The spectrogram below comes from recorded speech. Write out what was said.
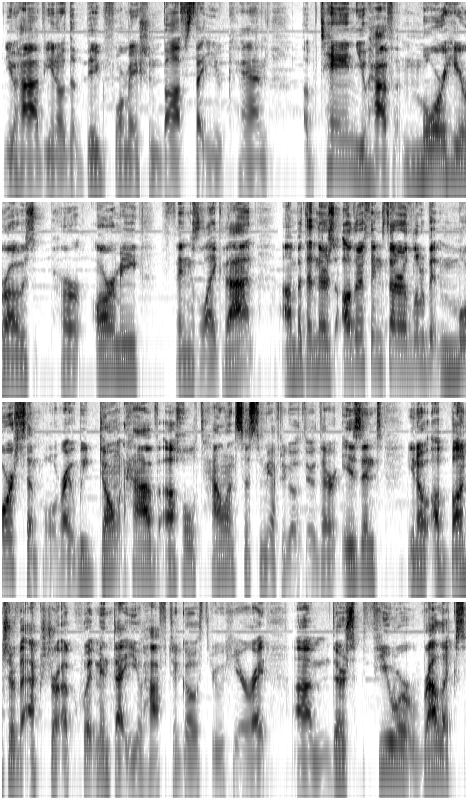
You have you know the big formation buffs that you can obtain. You have more heroes per army things like that um, but then there's other things that are a little bit more simple right? We don't have a whole talent system you have to go through. There isn't you know a bunch of extra equipment that you have to go through here right? Um, there's fewer relics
